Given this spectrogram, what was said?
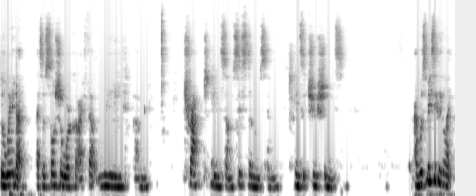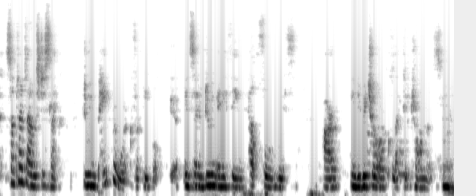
the way that as a social worker I felt really um, trapped in some systems and institutions. I was basically like sometimes I was just like doing paperwork for people Yeah. instead of doing anything helpful with our individual or collective traumas. Mm.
